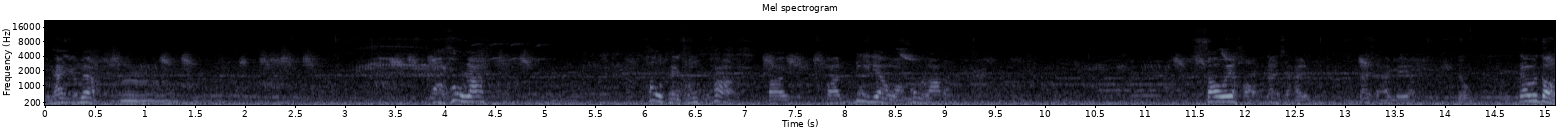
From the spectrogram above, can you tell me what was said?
你看有没有？嗯嗯往后拉，后腿从胯把把力量往后拉，稍微好，但是还但是还没有，有，听不懂？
